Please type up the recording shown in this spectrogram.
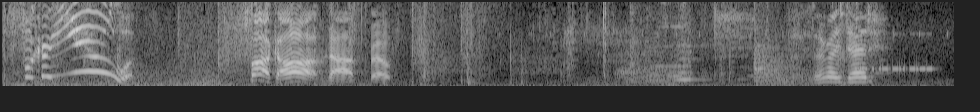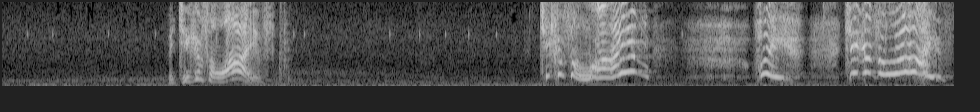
The fuck are you? Fuck off. Nah, bro. Is everybody dead? Wait, Jacob's alive! Jacob's alive? Wait, Jacob's alive!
